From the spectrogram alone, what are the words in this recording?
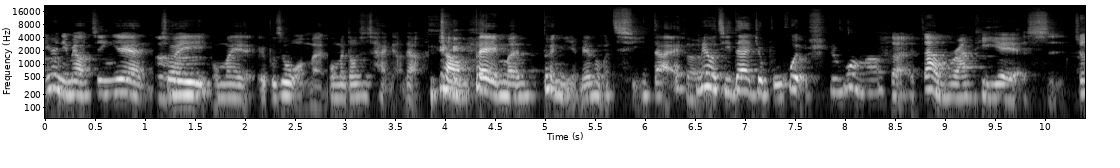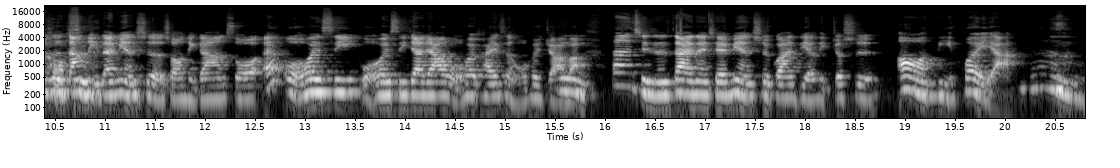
因为你没有经验，嗯所以我们也也不是我们，我们都是菜鸟这样。长辈们对你也没什么期待，没有期待就不会有失望啊。对，在我们软体业也是，就是当你在面试的时候，你刚刚说，哎，我会 C，我会 C 加加，我会 Python，我会 Java，、嗯但是其实，在那些面试官眼里，就是哦，你会呀，嗯，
